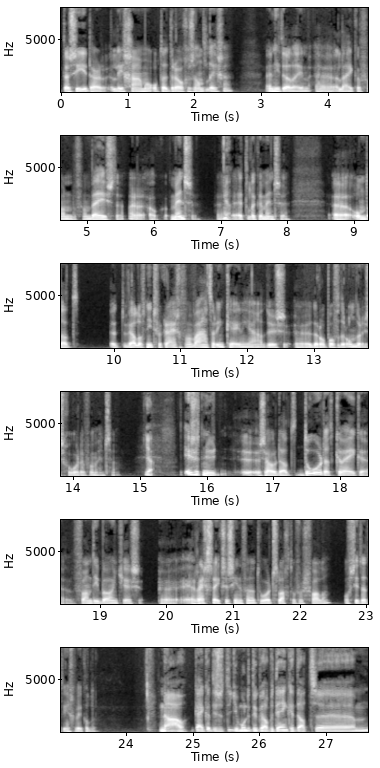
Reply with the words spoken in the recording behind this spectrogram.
Daar zie je daar lichamen op dat droge zand liggen. En niet alleen uh, lijken van, van beesten, maar ook mensen. Uh, ja. Ettelijke mensen. Uh, omdat het wel of niet verkrijgen van water in Kenia... dus erop of eronder is geworden voor mensen. Ja. Is het nu zo dat door dat kweken van die boontjes... rechtstreeks de zin van het woord slachtoffers vallen? Of zit dat ingewikkelder? Nou, kijk, het is het, je moet natuurlijk wel bedenken dat... Ehm,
